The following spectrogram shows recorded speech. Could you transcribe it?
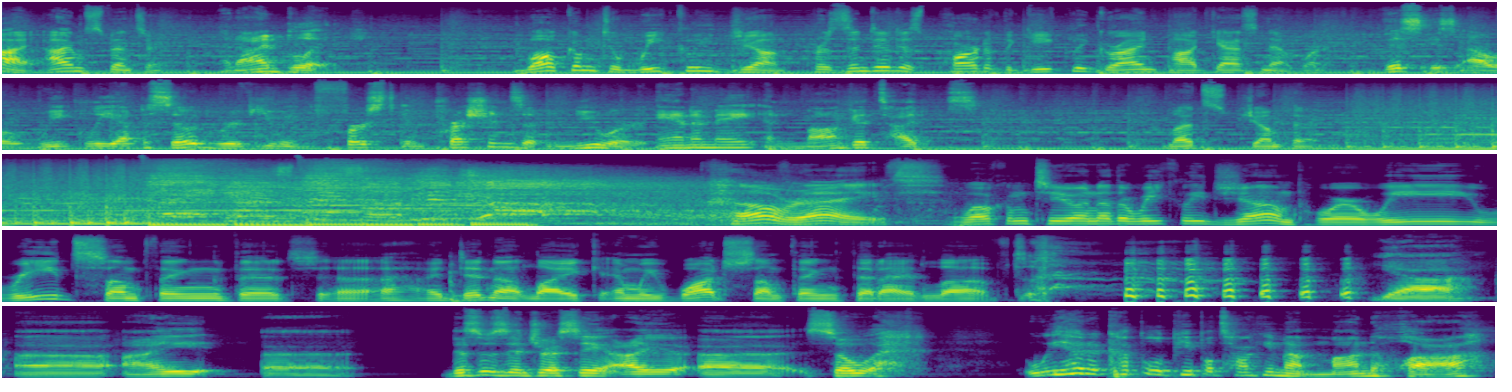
Hi, I'm Spencer. And I'm Blake. Welcome to Weekly Jump, presented as part of the Geekly Grind Podcast Network. This is our weekly episode reviewing first impressions of newer anime and manga titles. Let's jump in. All right. Welcome to another weekly jump where we read something that uh, I did not like and we watch something that I loved. yeah, uh, I. Uh, this was interesting. I uh, so we had a couple of people talking about manhwa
